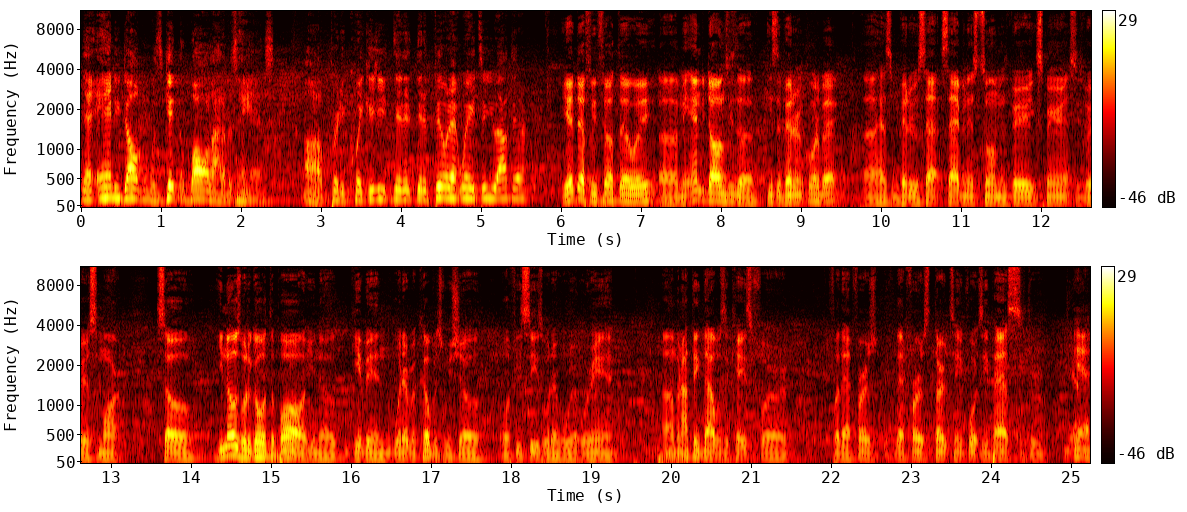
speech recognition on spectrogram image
that Andy Dalton was getting the ball out of his hands uh, pretty quick. Did, you, did it did it feel that way to you out there? Yeah, it definitely felt that way. Uh, I mean, Andy Dalton's he's a he's a veteran quarterback. Uh, has some veteran sa- savviness to him. He's very experienced. He's very smart. So he knows where to go with the ball. You know, given whatever coverage we show, or if he sees whatever we're, we're in. Um, and I think that was the case for for that first that first 13, 14 passes he threw. Yeah.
